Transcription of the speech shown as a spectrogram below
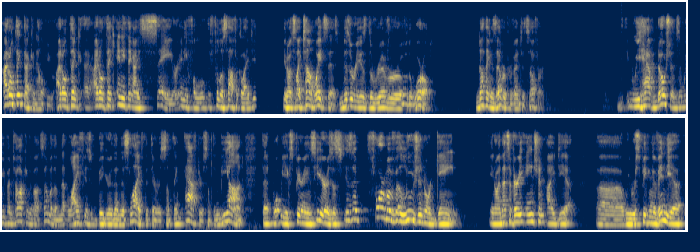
I don't think that can help you. I don't think. I don't think anything I say or any phil- philosophical idea. You know, it's like Tom Waits says: "Misery is the river of the world." Nothing has ever prevented suffering. We have notions, and we've been talking about some of them, that life is bigger than this life, that there is something after, something beyond, that what we experience here is a, is a form of illusion or game. You know, and that's a very ancient idea. Uh, we were speaking of India.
